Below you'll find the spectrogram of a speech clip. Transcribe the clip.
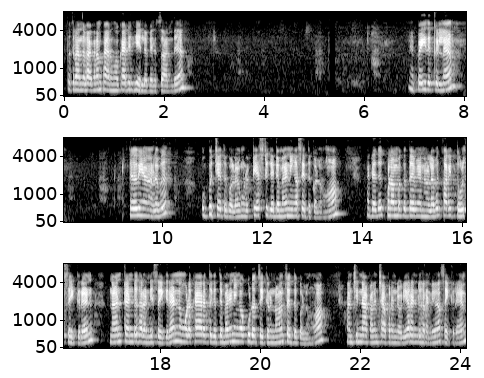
இப்போ திறந்து பார்க்குறேன் பாருங்க கருகி இல்லை பெருசாண்டு இப்போ இதுக்குள்ள தேவையான அளவு உப்பு சேர்த்துக்கொள்ளும் உங்களோட டேஸ்ட்டுக்கு ஏற்ற மாதிரி நீங்கள் சேர்த்துக்கொள்ளுங்க. அடுத்தது குழம்புக்கு தேவையான அளவு கறித்தூள் சேர்க்குறேன். நான் ரெண்டு கரண்டி சேர்க்குறேன். உங்களோட கேரத்துக்கு ஏற்ற மாதிரி நீங்கள் கூட சேர்க்குறனாலும் சேர்த்துக்கொள்ளுங்க. நான் சின்ன கலந்து சாப்பிட்றேன் ரெண்டு கரண்டி தான் சேர்க்குறேன்.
